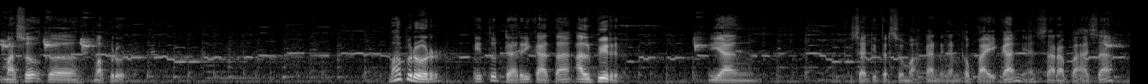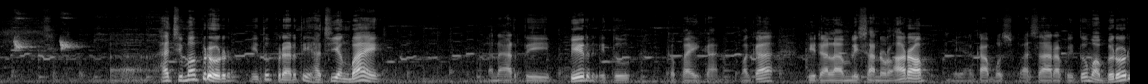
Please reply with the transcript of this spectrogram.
masuk ke mabrur. Mabrur itu dari kata albir yang bisa diterjemahkan dengan kebaikan ya secara bahasa. Eh, haji mabrur itu berarti haji yang baik. Karena arti bir itu kebaikan. Maka di dalam lisanul Arab ya kamus bahasa Arab itu mabrur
